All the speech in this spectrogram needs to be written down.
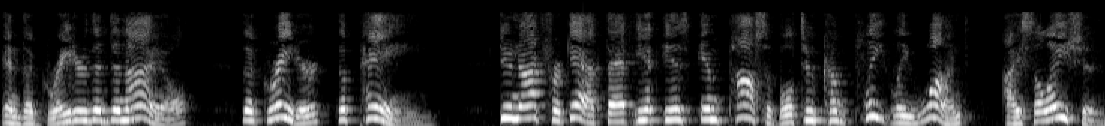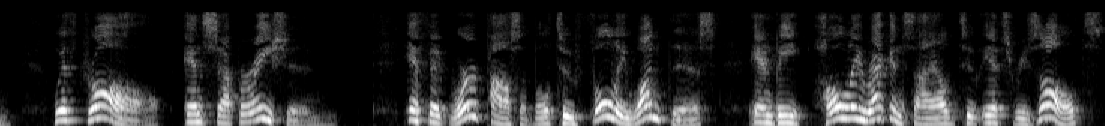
and the greater the denial, the greater the pain. Do not forget that it is impossible to completely want isolation, withdrawal, and separation. If it were possible to fully want this and be wholly reconciled to its results,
